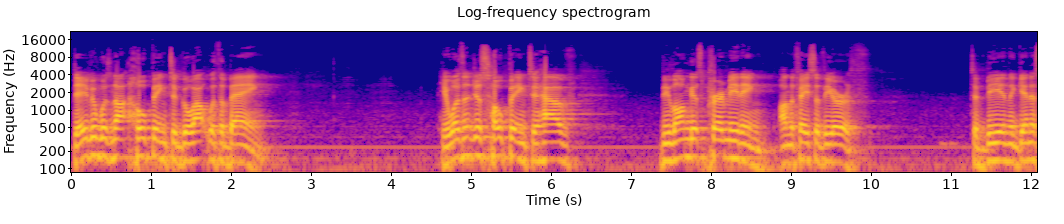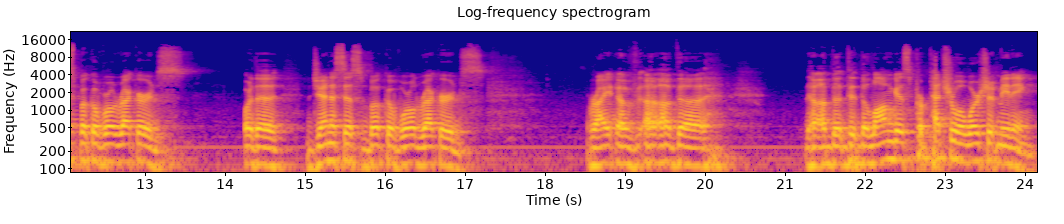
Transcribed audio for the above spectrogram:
David was not hoping to go out with a bang. He wasn't just hoping to have the longest prayer meeting on the face of the earth, to be in the Guinness Book of World Records or the Genesis Book of World Records, right? Of, of the Uh, the, the, the longest perpetual worship meeting.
